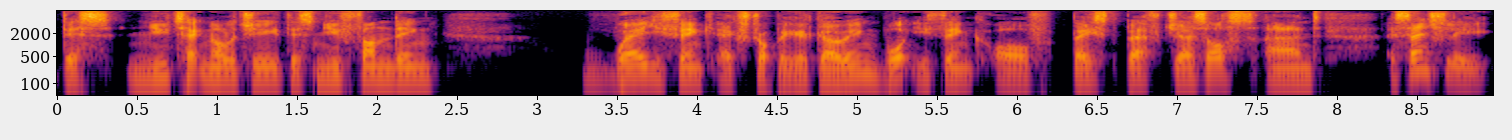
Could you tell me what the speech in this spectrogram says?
this new technology, this new funding, where you think Extropic are going, what you think of based Beth Jezos, and essentially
